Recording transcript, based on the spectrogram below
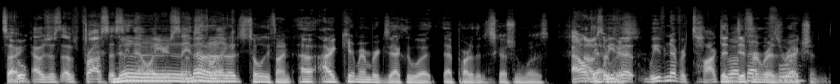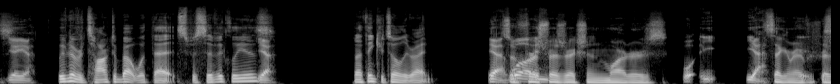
Sorry, Cool. I was just I was processing that while you were saying no, that. no, like, no, it's totally fine. Uh, I can't remember exactly what that part of the discussion was. I don't Oh, think we've it's- we've never talked about The about different that resurrections. Yeah, yeah. We've never talked about what that specifically is. Yeah. but I think you're totally right. Yeah. So well, first and- resurrection, martyrs. well, yeah. Second re- resurrection.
